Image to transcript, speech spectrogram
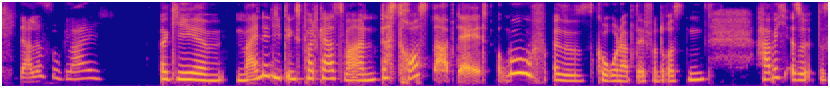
alles so gleich. okay. ähm, Meine Lieblingspodcasts waren das Drosten-Update. Uh, also das Corona-Update von Drosten. Habe ich, also das,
